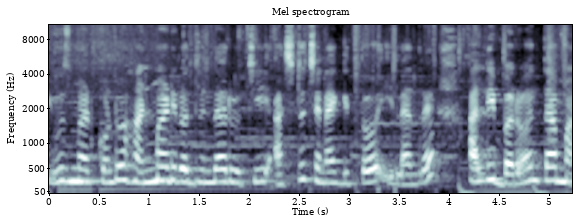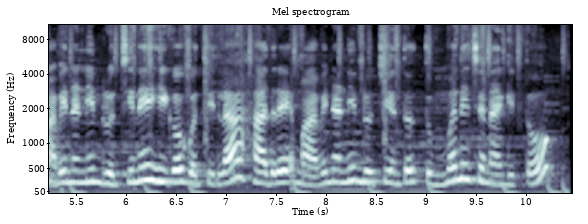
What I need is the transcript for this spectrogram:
ಯೂಸ್ ಮಾಡಿಕೊಂಡು ಹಣ್ಣು ಮಾಡಿರೋದ್ರಿಂದ ರುಚಿ ಅಷ್ಟು ಚೆನ್ನಾಗಿತ್ತು ಇಲ್ಲಾಂದರೆ ಅಲ್ಲಿ ಬರೋವಂಥ ಮಾವಿನ ಹಣ್ಣಿನ ರುಚಿನೇ ಹೀಗೋ ಗೊತ್ತಿಲ್ಲ. ಆದರೆ ಮಾವಿನ ಹಣ್ಣಿನ ರುಚಿ ಅಂತೂ ತುಂಬಾ ಚೆನ್ನಾಗಿತ್ತು.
